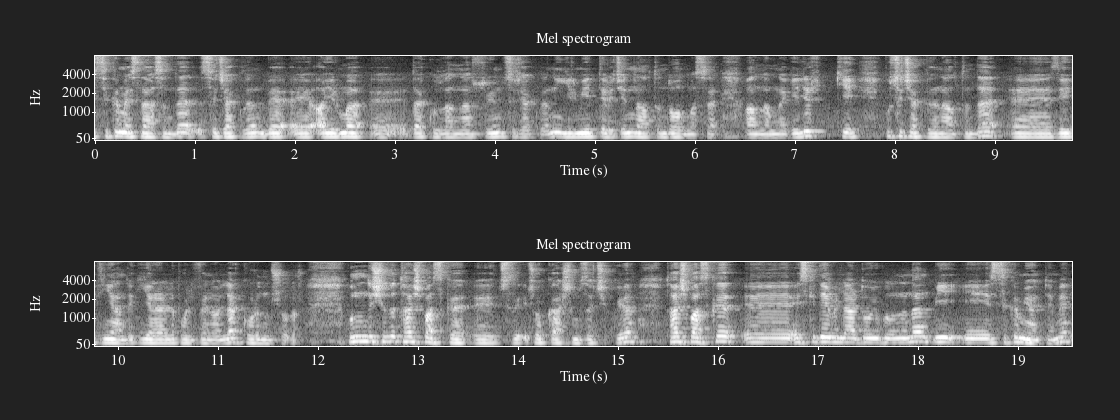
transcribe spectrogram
sıkım esnasında sıcaklığın ve ayırmada kullanılan suyun sıcaklığının 27 derecenin altında olması anlamına gelir ki bu sıcaklığın altında zeytinyağındaki yararlı polifenoller korunmuş olur. Bunun dışında taş baskı e, çok karşımıza çıkıyor. Taş baskı e, eski devirlerde uygulanan bir e, sıkım yöntemi.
